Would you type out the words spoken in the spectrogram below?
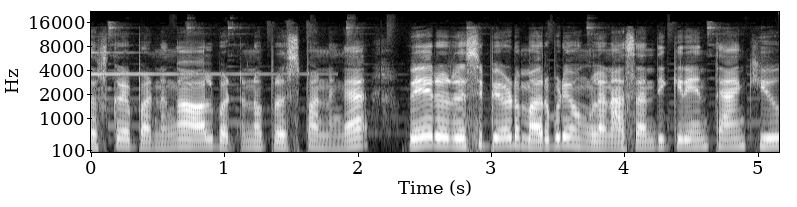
சப்ஸ்கிரைப் பண்ணுங்கள் ஆல் பட்டனும் ப்ரெஸ் பண்ணுங்கள் வேறொரு ரெசிபியோடு மறுபடியும் உங்களை நான் சந்திக்கிறேன். தேங்க்யூ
